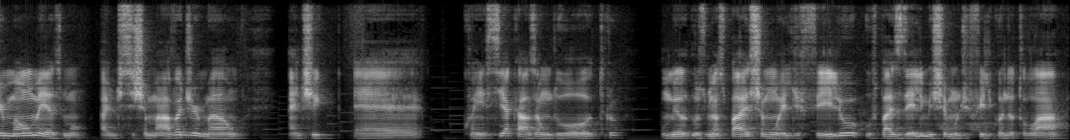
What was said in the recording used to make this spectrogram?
irmão mesmo. A gente se chamava de irmão, a gente é, conhecia a casa um do outro. Meu, os meus pais chamam ele de filho, os pais dele me chamam de filho quando eu tô lá.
